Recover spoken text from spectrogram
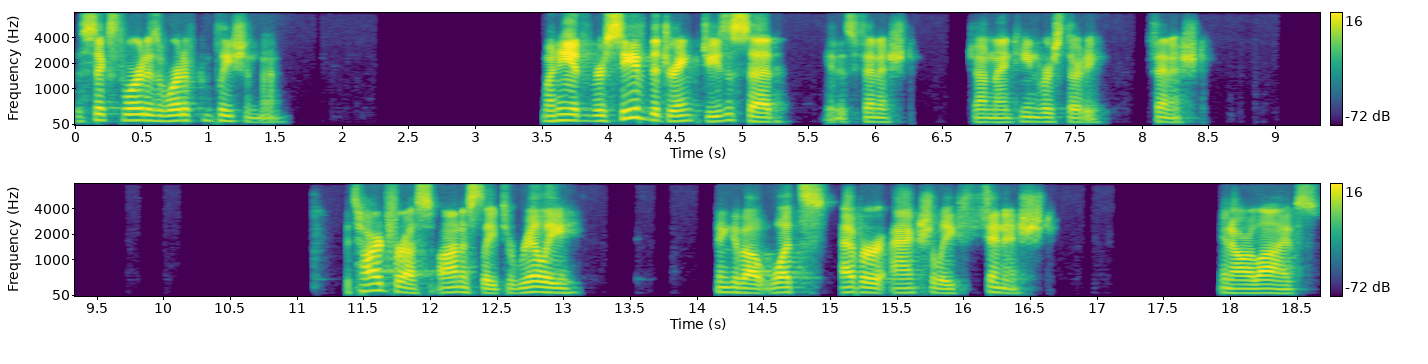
The sixth word is a word of completion, then. When he had received the drink, Jesus said, It is finished. John 19, verse 30. Finished. It's hard for us, honestly, to really think about what's ever actually finished in our lives.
